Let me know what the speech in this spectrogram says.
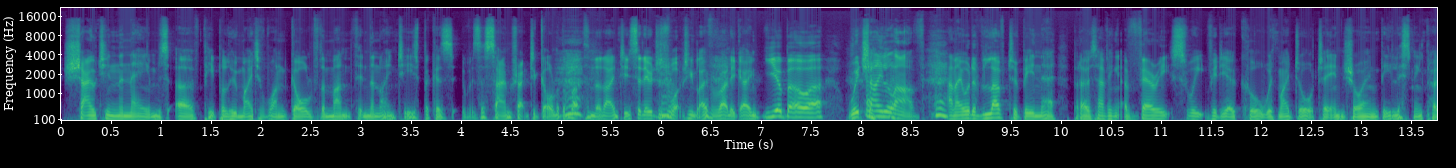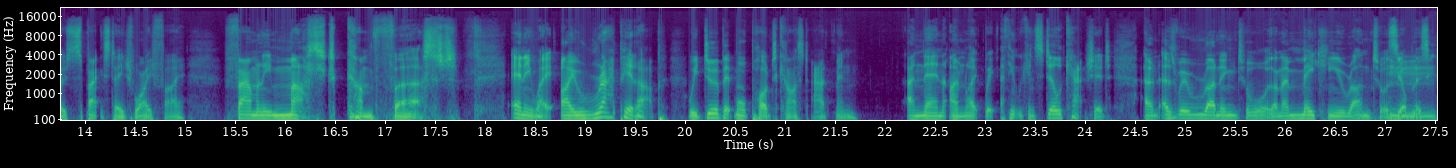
shouting the names of people who might have won Goal of the Month in the 90s because it was the soundtrack to Goal of the Month in the 90s. So they were just watching Life of Riley going, Yeboah, which I love. And I would have loved to have been there, but I was having a very sweet video call with my daughter, enjoying the listening post's backstage Wi Fi. Family must come first. Anyway, I wrap it up. We do a bit more podcast admin. And then I'm like, wait, I think we can still catch it. And as we're running towards, and I'm making you run towards the obelisk, mm.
